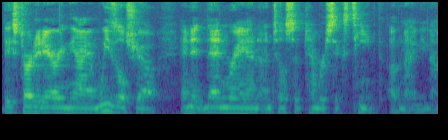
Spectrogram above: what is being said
they started airing the I Am Weasel show, and it then ran until September 16th of 99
